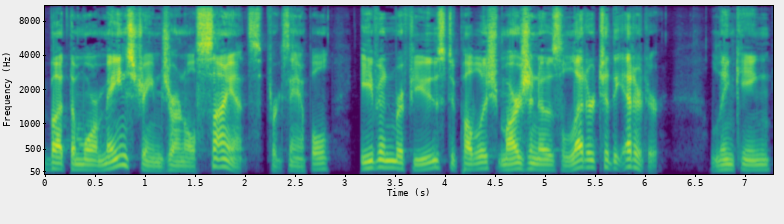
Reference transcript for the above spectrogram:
but the more mainstream journal Science, for example, even refused to publish Margenau's letter to the editor, linking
